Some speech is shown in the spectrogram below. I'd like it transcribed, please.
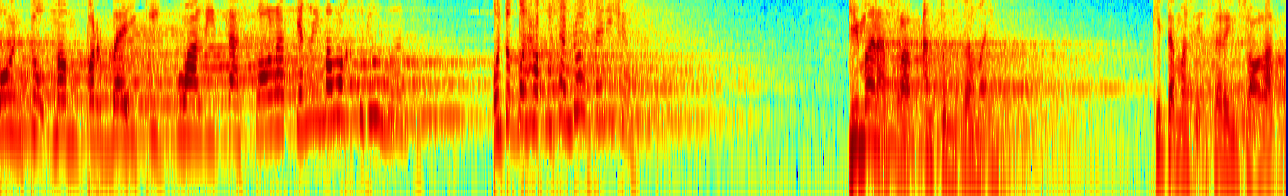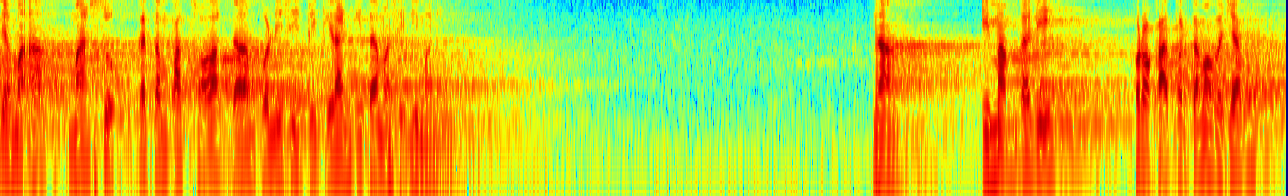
untuk memperbaiki kualitas sholat yang lima waktu dulu. Untuk penghapusan dosa ini. Gimana sholat antum selama ini? Kita masih sering sholat jamaah masuk ke tempat sholat dalam kondisi pikiran kita masih di mana? Nah, imam tadi rokat pertama baca apa?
